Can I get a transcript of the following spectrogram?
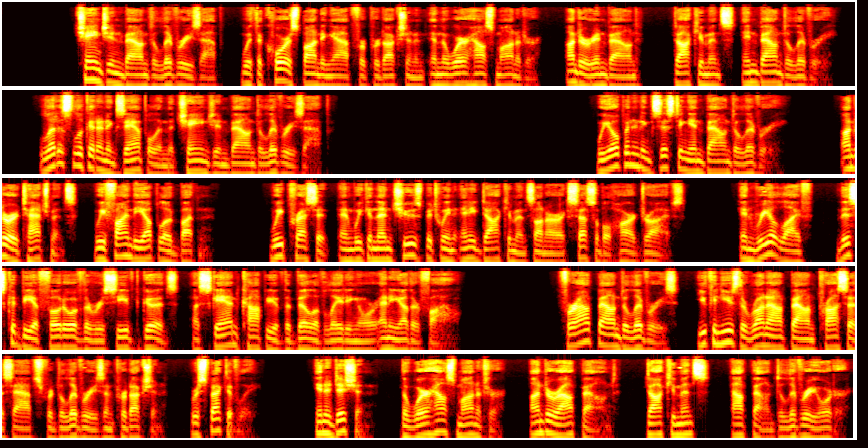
Change Inbound Deliveries app, with the corresponding app for production in the Warehouse Monitor, under Inbound, Documents, Inbound Delivery. Let us look at an example in the Change Inbound Deliveries app. We open an existing inbound delivery. Under Attachments, we find the Upload button. We press it, and we can then choose between any documents on our accessible hard drives. In real life, this could be a photo of the received goods, a scanned copy of the bill of lading, or any other file. For outbound deliveries, you can use the Run Outbound Process apps for deliveries and production, respectively. In addition, the Warehouse Monitor, under Outbound, Documents, Outbound Delivery Order.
